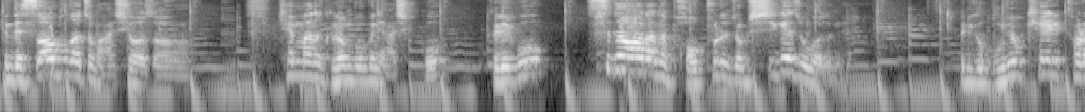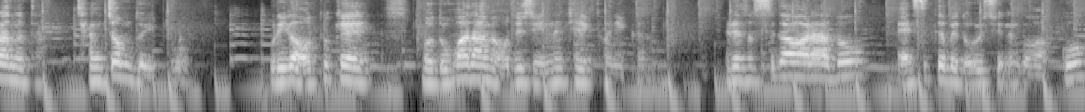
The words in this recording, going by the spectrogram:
근데 서브가 좀 아쉬워서 켄마는 그런 부분이 아쉽고 그리고 스가와라는 buff를 좀 시게 주거든요. 그리고 무료 캐릭터라는 다- 장점도 있고 우리가 어떻게 뭐 노가다하면 얻을 수 있는 캐릭터니까 그래서 스가와라도 S급에 놓을 수 있는 것 같고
